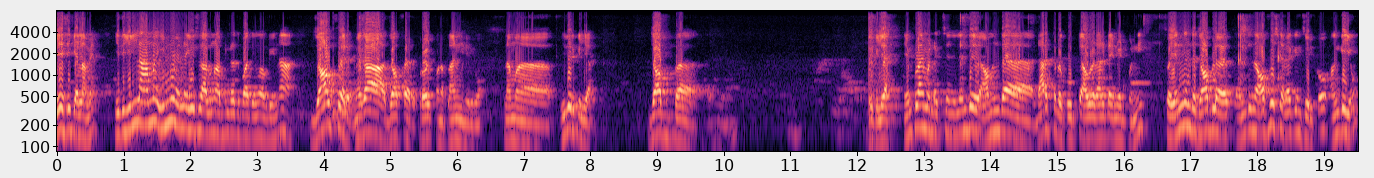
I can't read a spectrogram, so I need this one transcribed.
பேசிக் எல்லாமே. இது இல்லாம இன்னும் என்ன யூஸ் ஆகணும் அப்படின்றது பாத்தீங்க அப்படின்னா job fair mega job fair provide பண்ண பிளான் பண்ணிருக்கோம். நம்ம இது இருக்கு இல்லையா? ஜாப் இருக்கு இல்லையா? எம்ப்ளாய்மெண்ட் எக்ஸ்சேஞ்ச்ல இருந்து அந்த டேரக்டரை கூப்பிட்டு அவரை டேரக்டா இன்வைட் பண்ணி ஸோ எந்தெந்த ஜாப்ல எந்தெந்த ஆஃபீஸ்ல வேகன்சி இருக்கோ அங்கேயும்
